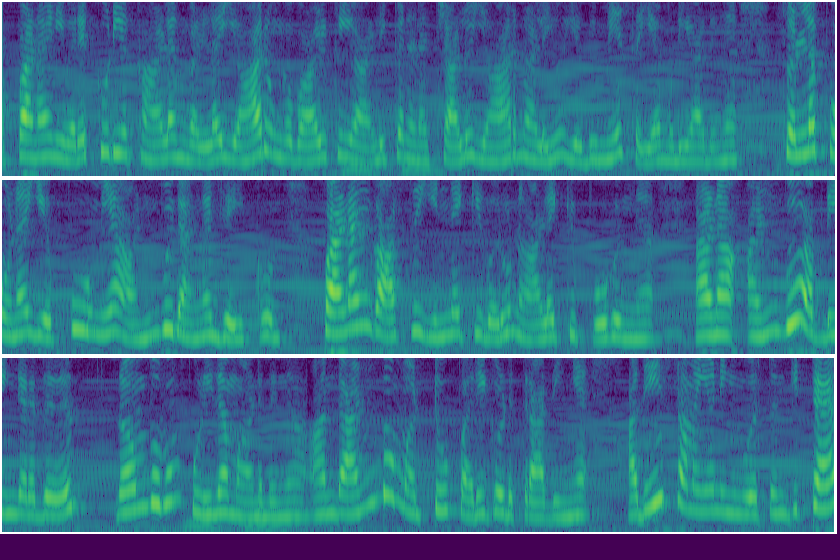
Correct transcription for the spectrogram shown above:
அப்பானா நீ வரக்கூடிய காலங்களில் யார் உங்கள் வாழ்க்கையை அழிக்க நினச்சாலும் யாருனாலையும் எதுவுமே செய்ய முடியாதுங்க. சொல்லப்போனால் எப்பவுமே அன்பு தாங்க ஜெயிக்கும் பணங்காசு இன்னைக்கு வரும் நாளைக்கு போகுங்க. ஆனால் அன்பு அப்படிங்கிறது ரொம்பவும் புனிதமானதுங்க. அந்த அன்பை மட்டும் பறிகொடுத்துறாதீங்க. அதே சமயம் நீங்கள் ஒருத்தங்கிட்ட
